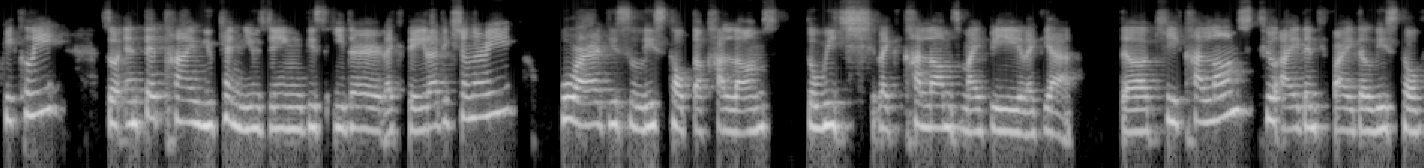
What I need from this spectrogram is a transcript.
quickly? So at that time, you can using this either like data dictionary or this list of the columns. So which like columns might be like, yeah, the key columns to identify the list of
